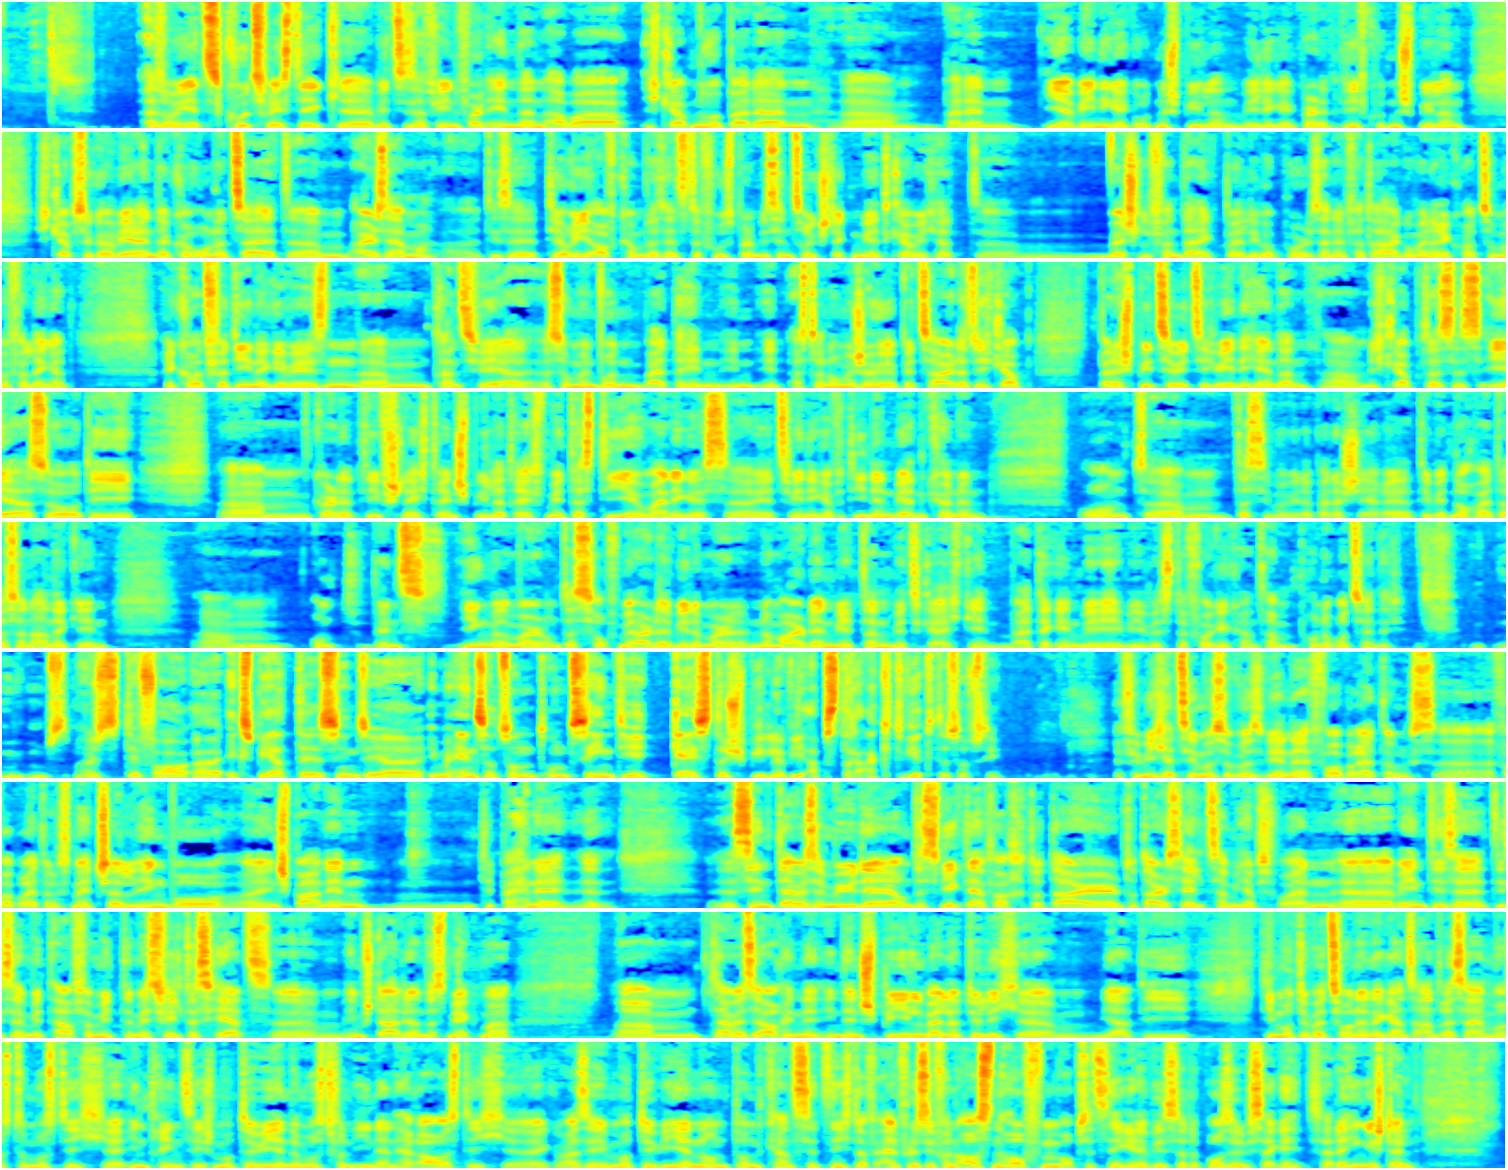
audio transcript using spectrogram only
Also jetzt kurzfristig äh, wird sich auf jeden Fall ändern, aber ich glaube nur bei den, ähm, bei den eher weniger guten Spielern, weniger qualitativ guten Spielern. Ich glaube sogar während der Corona-Zeit, ähm, als einmal äh, diese Theorie aufkam, dass jetzt der Fußball ein bisschen zurückstecken wird, glaube ich, hat ähm, Virgil van Dijk bei Liverpool seinen Vertrag um eine Rekordsumme verlängert. Rekordverdiener gewesen. Ähm, Transfersummen wurden weiterhin in, in astronomischer Höhe bezahlt. Also ich glaube, bei der Spitze wird sich wenig ändern. Ähm, ich glaube, dass es eher so die ähm, qualitativ schlechteren Spieler treffen mit, dass die um einiges äh, jetzt weniger verdienen werden können. Und ähm, da sind wir wieder bei der Schere, die wird noch weiter auseinandergehen. Ähm, und wenn es irgendwann mal, und das hoffen wir alle, wieder mal normal werden wird, dann wird es gleich gehen, weitergehen, wie, wie wir es davor gekannt haben, hundertprozentig. Als TV-Experte sind Sie ja im Einsatz und, und sehen die Geisterspieler. Wie abstrakt wirkt das auf Sie? Ja, für mich hat es immer so was wie eine Vorbereitungs, äh, Vorbereitungsmatcherl irgendwo äh, in Spanien. Die Beine äh, sind teilweise müde und es wirkt einfach total, total seltsam. Ich habe es vorhin äh, erwähnt, diese, diese Metapher mit dem, es fehlt das Herz ähm, im Stadion, das merkt man ähm, teilweise auch in, in den Spielen, weil natürlich ähm, ja, die, die Motivation eine ganz andere sein muss. Du musst dich äh, intrinsisch motivieren, du musst von innen heraus dich äh, quasi motivieren und, und kannst jetzt nicht auf Einflüsse von außen hoffen, ob es jetzt negativ ist oder positiv, sei, sei dahingestellt.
